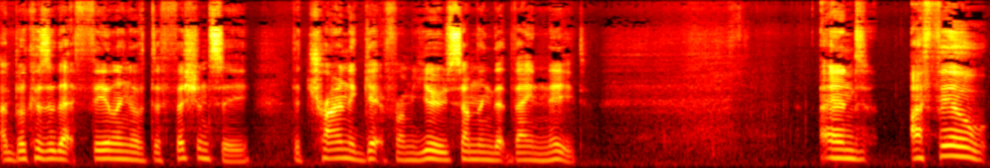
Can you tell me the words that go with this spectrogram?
And because of that feeling of deficiency, they're trying to get from you something that they need. And I feel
